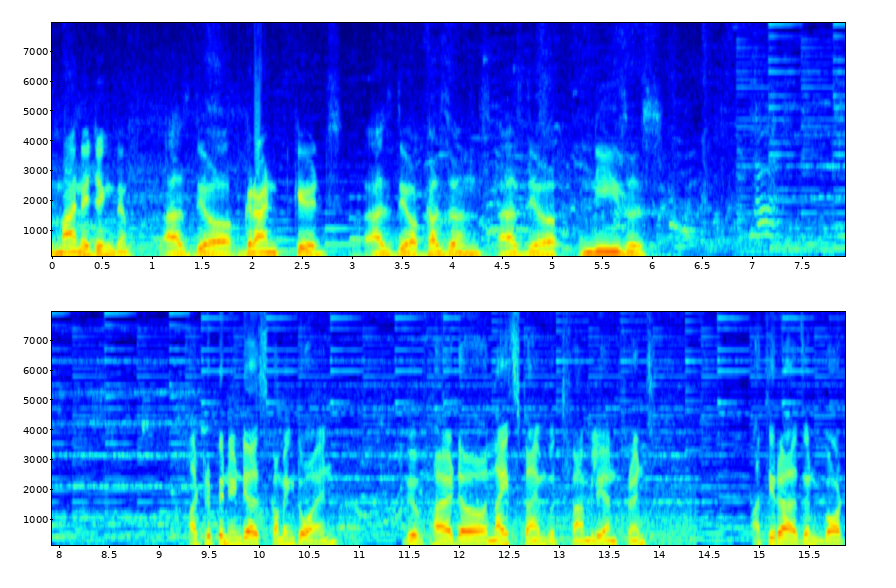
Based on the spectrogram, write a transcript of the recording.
managing them as their grandkids, as their cousins, as their nieces. Our trip in India is coming to an end. We've had a nice time with family and friends. Atira hasn't got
